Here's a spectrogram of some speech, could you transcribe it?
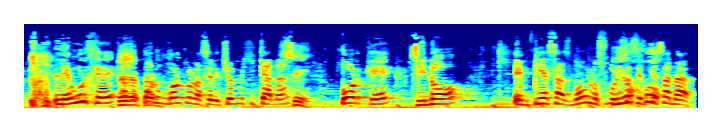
le urge Estoy de anotar un gol con la selección mexicana, Sí. porque si no, empiezas, ¿no? Los futbolistas ojo. empiezan a,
